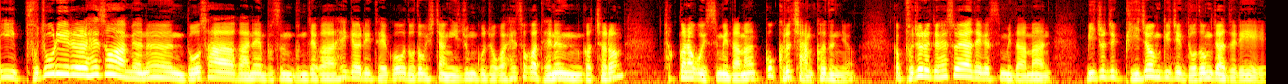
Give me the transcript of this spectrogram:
이 부조리를 해소하면은 노사 간에 무슨 문제가 해결이 되고 노동시장 이중 구조가 해소가 되는 것처럼 접근하고 있습니다만 꼭 그렇지 않거든요. 그러니까 부조리도 해소해야 되겠습니다만 미조직 비정규직 노동자들이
